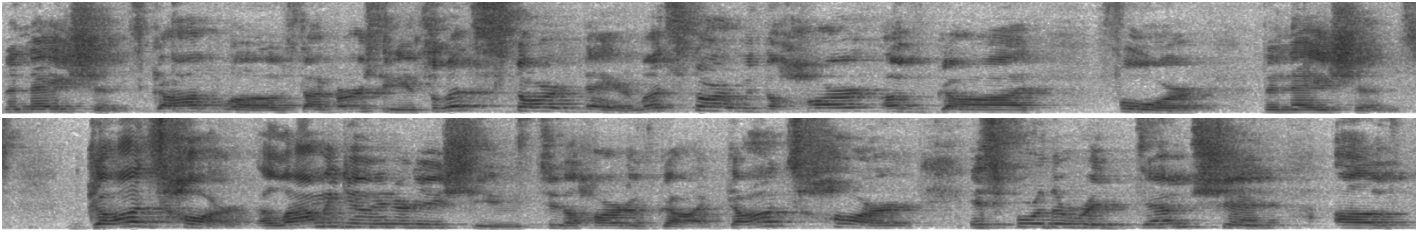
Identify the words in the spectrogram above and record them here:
the nations. God loves diversity. And so let's start there. Let's start with the heart of God for the nations. God's heart, allow me to introduce you to the heart of God. God's heart is for the redemption of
